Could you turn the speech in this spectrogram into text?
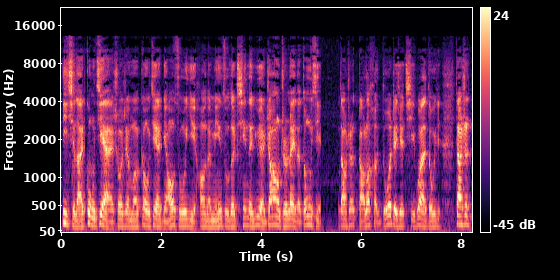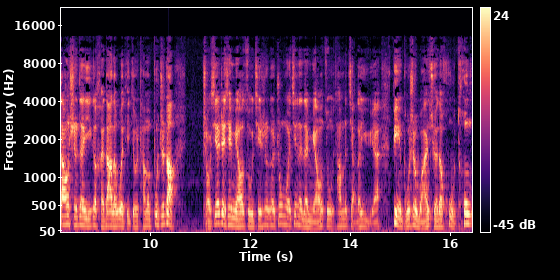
一起来共建，说什么构建苗族以后的民族的新的乐章之类的东西。当时搞了很多这些奇怪的东西，但是当时的一个很大的问题就是他们不知道，首先这些苗族其实和中国境内的苗族他们讲的语言并不是完全的互通。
